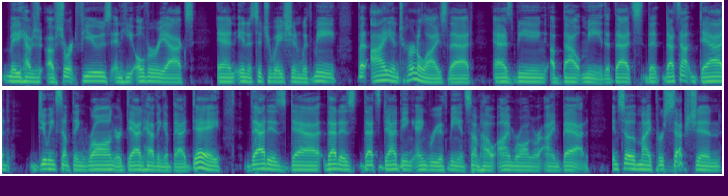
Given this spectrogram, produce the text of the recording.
may have a short fuse and he overreacts and in a situation with me, but I internalize that as being about me, that that's that that's not dad doing something wrong or dad having a bad day. That is dad that is that's dad being angry with me and somehow i'm wrong or i'm bad. And so my perception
